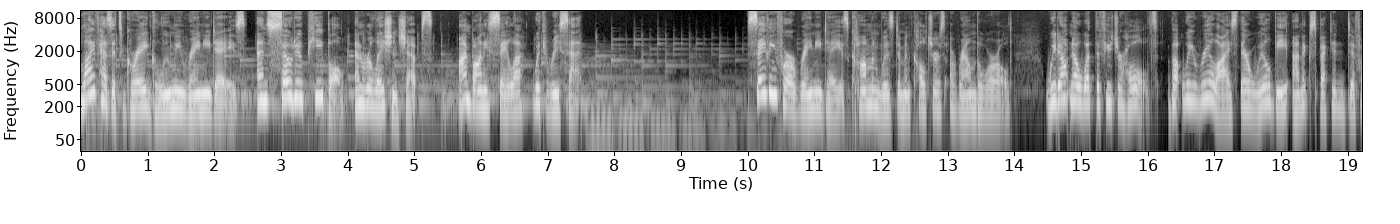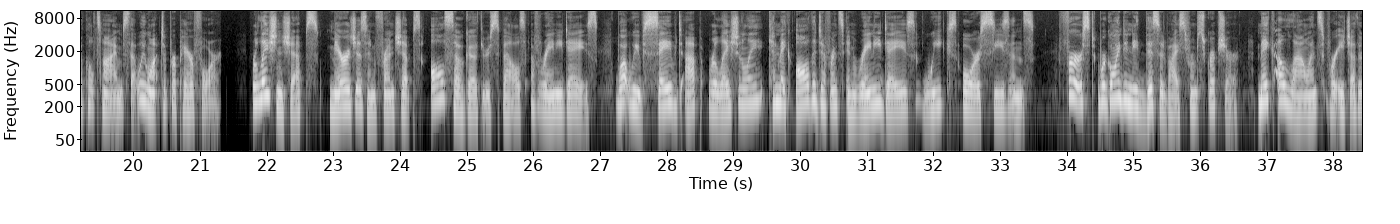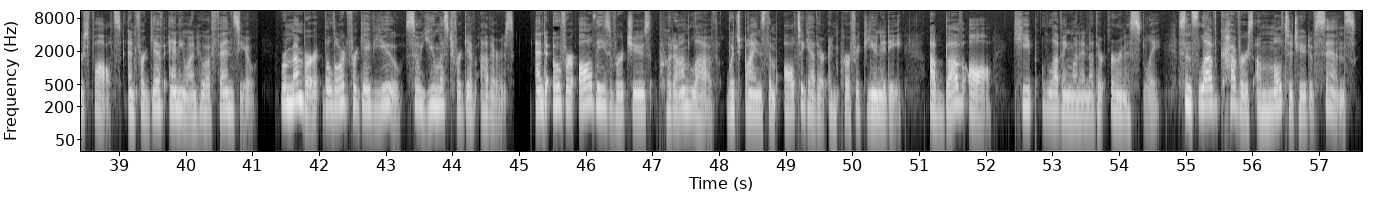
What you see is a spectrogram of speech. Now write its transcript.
Life has its gray, gloomy, rainy days, and so do people and relationships. I'm Bonnie Sala with Reset. Saving for a rainy day is common wisdom in cultures around the world. We don't know what the future holds, but we realize there will be unexpected, difficult times that we want to prepare for. Relationships, marriages, and friendships also go through spells of rainy days. What we've saved up relationally can make all the difference in rainy days, weeks, or seasons. First, we're going to need this advice from Scripture make allowance for each other's faults and forgive anyone who offends you. Remember, the Lord forgave you, so you must forgive others. And over all these virtues, put on love, which binds them all together in perfect unity. Above all, keep loving one another earnestly, since love covers a multitude of sins.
